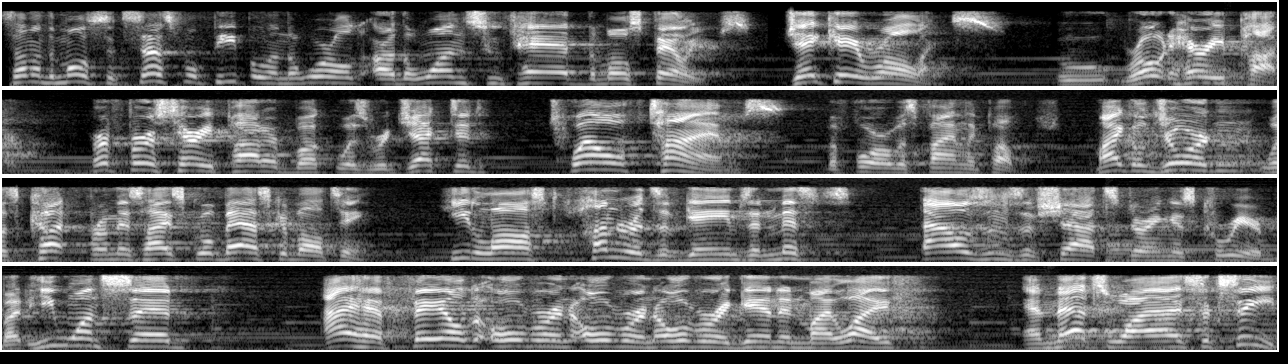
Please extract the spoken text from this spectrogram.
Some of the most successful people in the world are the ones who've had the most failures. J.K. Rowling, who wrote Harry Potter, her first Harry Potter book was rejected 12 times before it was finally published. Michael Jordan was cut from his high school basketball team. He lost hundreds of games and missed thousands of shots during his career. But he once said, I have failed over and over and over again in my life, and that's why I succeed.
